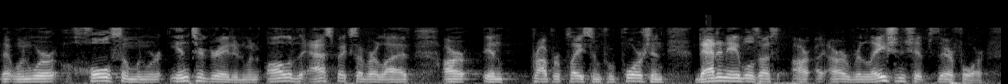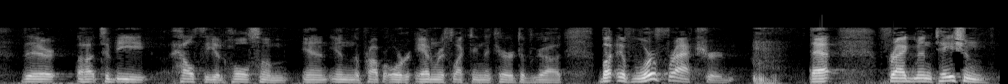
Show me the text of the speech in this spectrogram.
That when we're wholesome, when we're integrated, when all of the aspects of our life are in proper place and proportion, that enables us, our, our relationships, therefore, there, uh, to be healthy and wholesome and in the proper order and reflecting the character of God. But if we're fractured, that fragmentation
